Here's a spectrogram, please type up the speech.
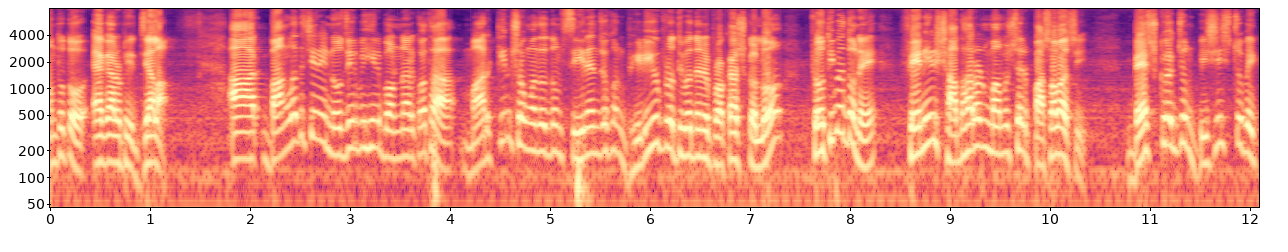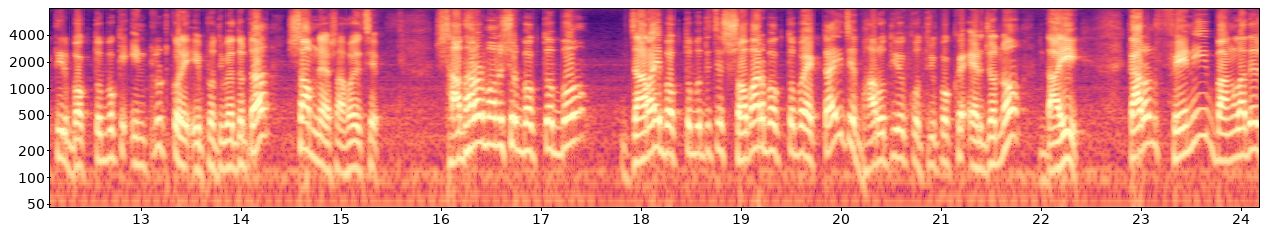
অন্তত এগারোটি জেলা। আর বাংলাদেশের এই নজিরবিহীন বন্যার কথা মার্কিন সংবাদ মাধ্যম সিএনএন যখন ভিডিও প্রতিবেদনে প্রকাশ করল, প্রতিবেদনে ফেনীর সাধারণ মানুষের পাশাপাশি বেশ কয়েকজন বিশিষ্ট ব্যক্তির বক্তব্যকে ইনক্লুড করে এই প্রতিবেদনটা সামনে আসা হয়েছে। সাধারণ মানুষের বক্তব্য, যারাই বক্তব্য দিচ্ছে, সবার বক্তব্য একটাই যে ভারতীয় কর্তৃপক্ষ এর জন্য দায়ী। কারণ ফেনী, বাংলাদেশ,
